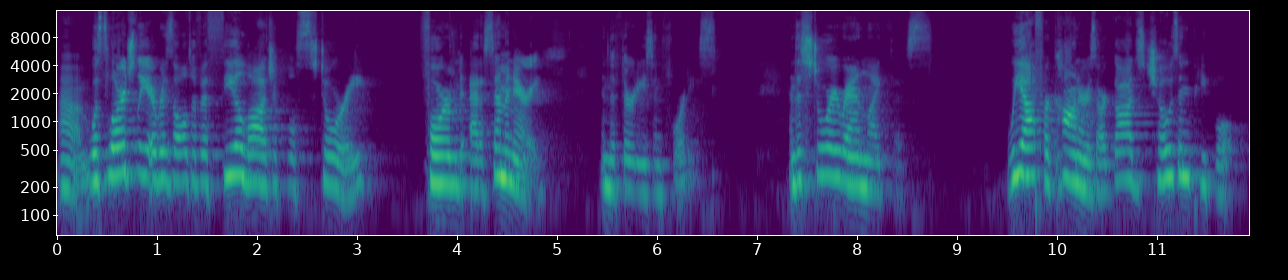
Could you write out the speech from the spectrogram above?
um, was largely a result of a theological story formed at a seminary in the 30s and 40s. And the story ran like this We Afrikaners are God's chosen people,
